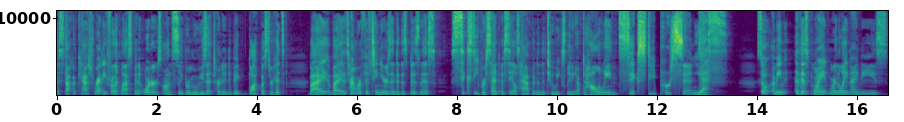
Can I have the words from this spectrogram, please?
a stock of cash ready for like last-minute orders on sleeper movies that turned into big blockbuster hits. By by the time we're 15 years into this business, 60% of sales happen in the two weeks leading up to Halloween. Sixty percent. Yes. So, I mean, at this point, we're in the late 90s.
